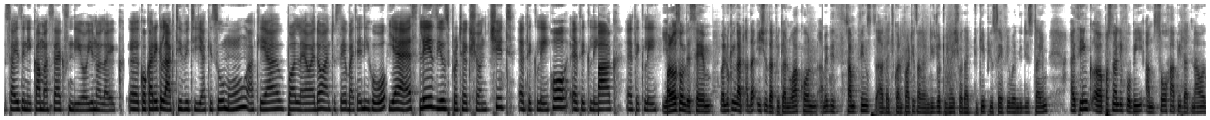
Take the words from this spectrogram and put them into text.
saizi ni kama sex ndio, you know, like uh, co-curricular activity ya Kisumu, akia pole, I don't want to say, but anyhow, yes, please use protection, cheat ethically, ho ethically, back ethically. Yeah. But also on the same, we're looking at other issues that we can work on. uh, maybe some things uh, that you can practice as an individual to make sure that to keep you safe even this time. I think uh, personally for me, I'm so happy that now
